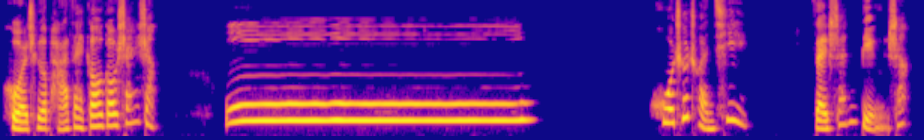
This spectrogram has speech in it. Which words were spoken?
火车爬在高高山上，呜，火车喘气在山顶上。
